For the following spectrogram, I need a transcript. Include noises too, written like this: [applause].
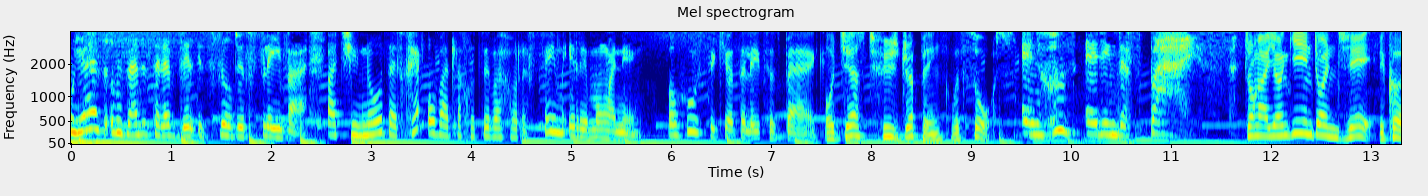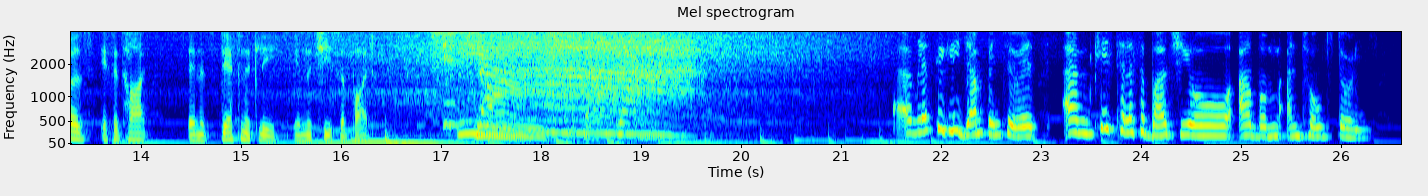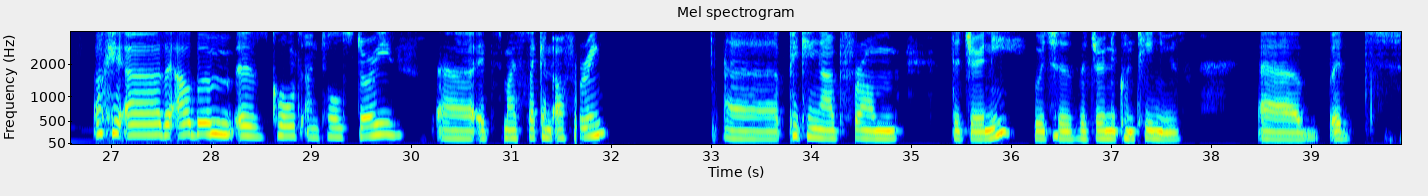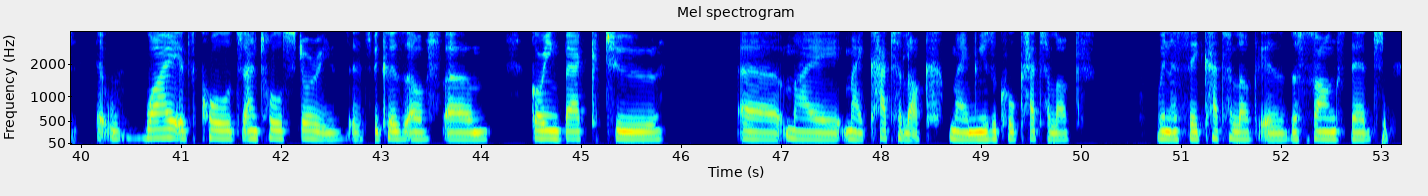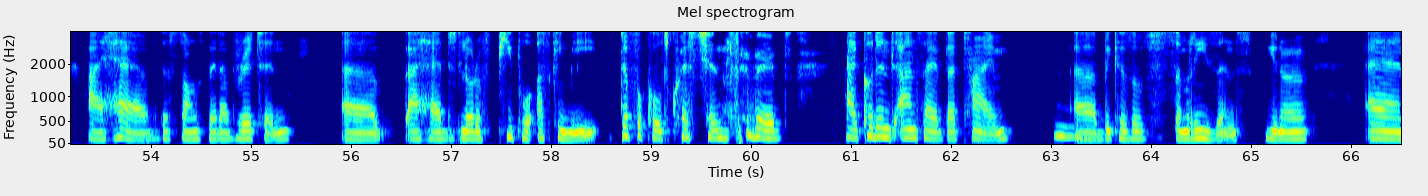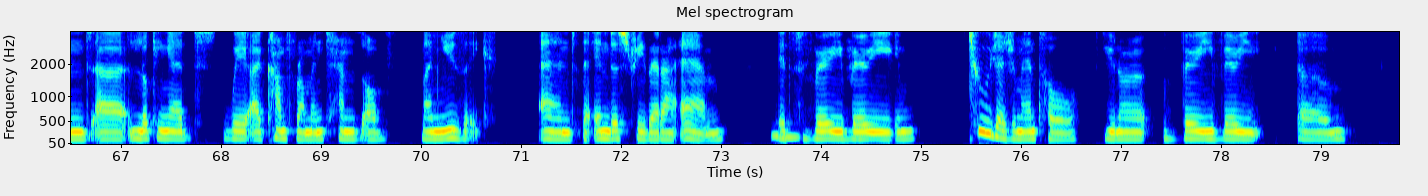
Uyazi umzansi celebville is filled with flavor but you know that ge o batla go tseba gore fame e re mo or who secured the latest bag or just who's dripping with sauce. and who's adding the spice jonga yonke into nje Because if it's hot, then it's definitely in the Tshisa pod. Um, let's quickly jump into it. Um, please tell us about your album Untold Stories. Okay, uh, the album is called Untold Stories. Uh, it's my second offering, uh, picking up from The Journey, which is The Journey Continues. Uh, it's why it's called Untold Stories. It's because of um, going back to uh, my my catalog, my musical catalog. When I say catalog, is the songs that I have, the songs that I've written uh, I had a lot of people asking me difficult [laughs] questions [laughs] that I couldn't answer at that time uh, because of some reasons, you know, and uh, looking at where I come from in terms of my music and the industry that I am, it's very, very too judgmental, you know, very, very, um,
